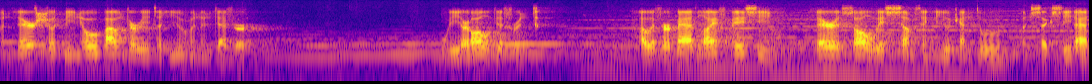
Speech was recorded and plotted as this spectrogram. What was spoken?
And there should be no boundary to human endeavor. We are all different. However bad life may seem, there is always something you can do and succeed at.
